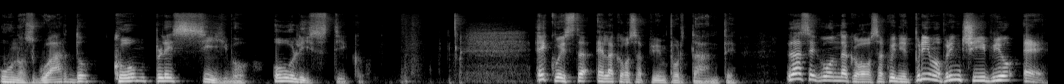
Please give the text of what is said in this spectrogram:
uno sguardo complessivo, olistico. E questa è la cosa più importante. La seconda cosa, quindi il primo principio è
